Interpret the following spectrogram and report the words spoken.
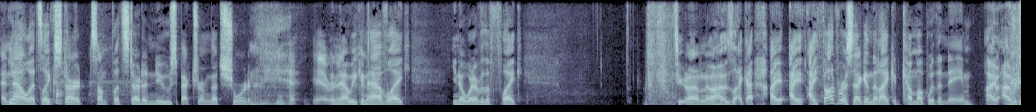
and Yeah, now let's like exactly. start some let's start a new spectrum that's shorter yeah, yeah, right. and now we can have like you know whatever the like dude i don't know i was like I, I i i thought for a second that i could come up with a name I, I was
